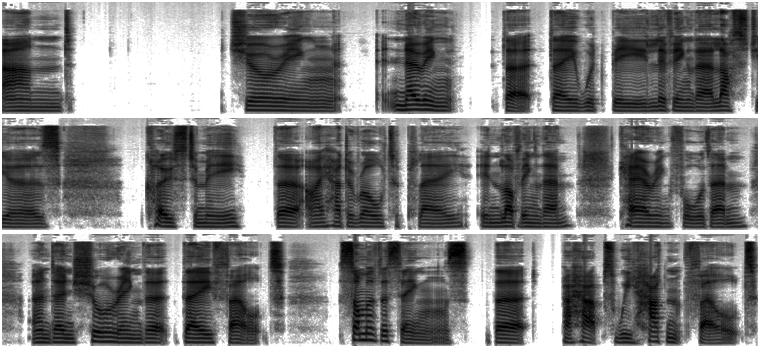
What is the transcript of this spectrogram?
And during knowing that they would be living their last years close to me, that I had a role to play in loving them, caring for them, and ensuring that they felt some of the things that perhaps we hadn't felt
